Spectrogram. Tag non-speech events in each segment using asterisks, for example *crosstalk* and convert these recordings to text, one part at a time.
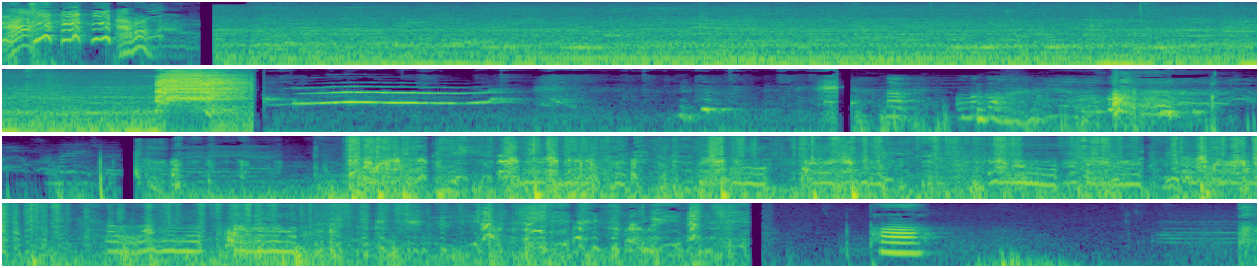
oh my god. *laughs* *laughs* Paw. *laughs*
